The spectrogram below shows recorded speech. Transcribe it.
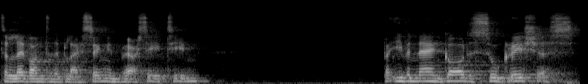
to live under the blessing in verse 18. But even then, God is so gracious.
